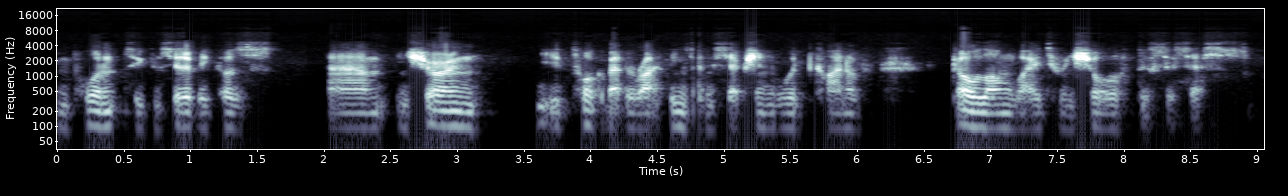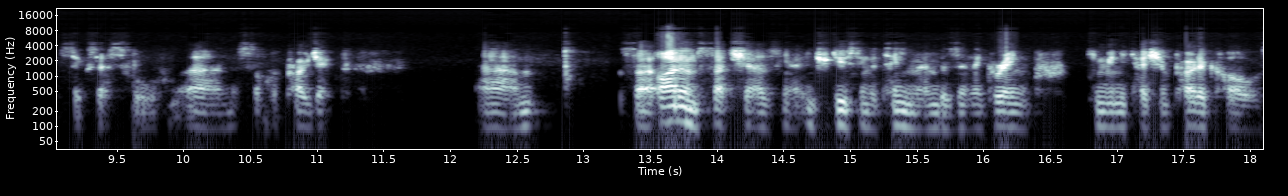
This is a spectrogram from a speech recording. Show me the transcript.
important to consider because um, ensuring you talk about the right things at inception would kind of go a long way to ensure the success successfulness of the project. Um, so items such as you know, introducing the team members and agreeing communication protocols,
